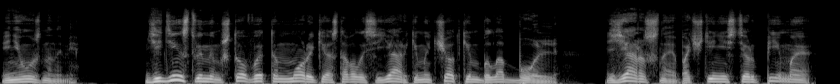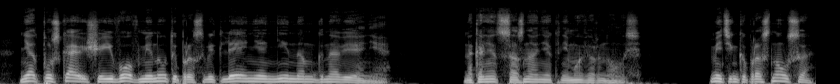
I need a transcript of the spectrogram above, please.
и неузнанными. Единственным, что в этом мороке оставалось ярким и четким, была боль — яростная, почти нестерпимая, не отпускающая его в минуты просветления ни на мгновение. Наконец сознание к нему вернулось. Митенька проснулся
